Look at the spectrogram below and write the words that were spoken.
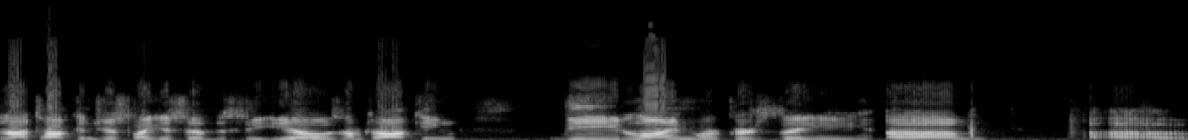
not talking just like I said, the CEOs. I'm talking the line workers, the um, uh,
